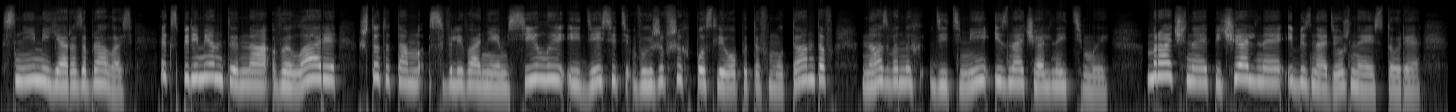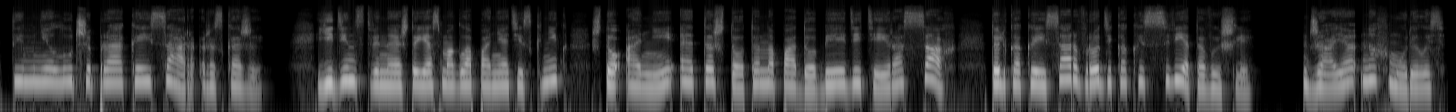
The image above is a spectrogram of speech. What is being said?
с ними я разобралась. Эксперименты на Веларе, что-то там с вливанием силы и 10 выживших после опытов мутантов, названных детьми изначальной тьмы. Мрачная, печальная и безнадежная история. Ты мне лучше про Кейсар расскажи. Единственное, что я смогла понять из книг, что они — это что-то наподобие детей Рассах, только Кейсар вроде как из света вышли. Джая нахмурилась,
